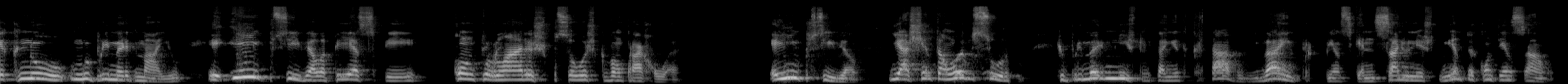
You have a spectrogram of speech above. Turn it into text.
é que no, no 1 de maio é impossível a PSP controlar as pessoas que vão para a rua. É impossível. E acho então absurdo que o Primeiro-Ministro tenha decretado, e bem, porque penso que é necessário neste momento a contenção,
